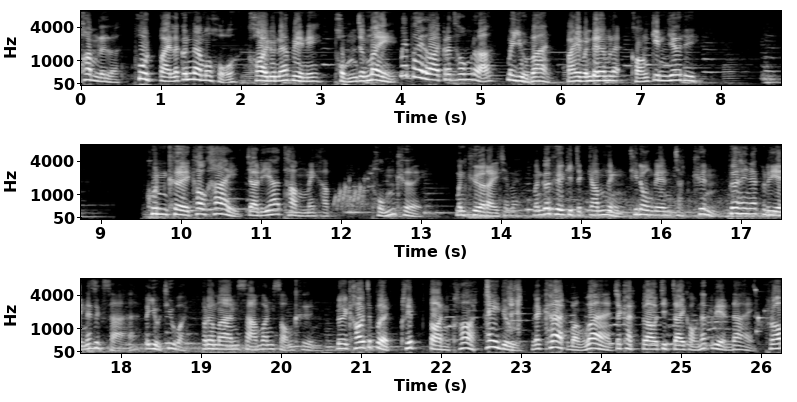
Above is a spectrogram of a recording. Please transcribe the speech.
คว่ำเลยเหรอ พูดไปแล้วก็น่าโมโห คอยดูนะปีนี้ ผมจะไม่ไม่ไปลอยกระทงเหรอ ไม่อยู่บ้าน ไปเหมือนเดิมแหละ ของกินเยอะดี คุณเคยเข้าค่ายจริยธรรมไหมครับ ผมเคย มันคืออะไรใช่ไหม มันก็คือกิจกรรมหนึ่งที่โรงเรียนจัดขึ้น เพื่อให้นักเรียนนักศึกษาไปอยู่ที่วัดประมาณ 3 วัน 2 คืน โดยเขาจะเปิดคลิปตอนคลอดให้ดู และคาดหวังว่าจะขัดเกลาจิตใจของนักเรียนได้ พร้อม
